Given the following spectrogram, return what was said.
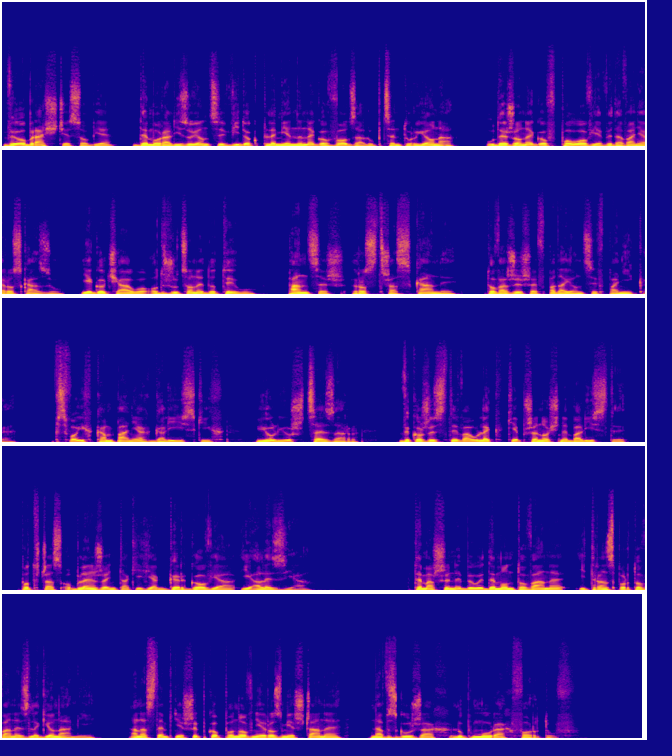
Wyobraźcie sobie demoralizujący widok plemiennego wodza lub centuriona uderzonego w połowie wydawania rozkazu, jego ciało odrzucone do tyłu, pancerz roztrzaskany, towarzysze wpadający w panikę. W swoich kampaniach galijskich Juliusz Cezar wykorzystywał lekkie przenośne balisty podczas oblężeń takich jak Gergowia i Alezja. Te maszyny były demontowane i transportowane z legionami, a następnie szybko ponownie rozmieszczane na wzgórzach lub murach fortów.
